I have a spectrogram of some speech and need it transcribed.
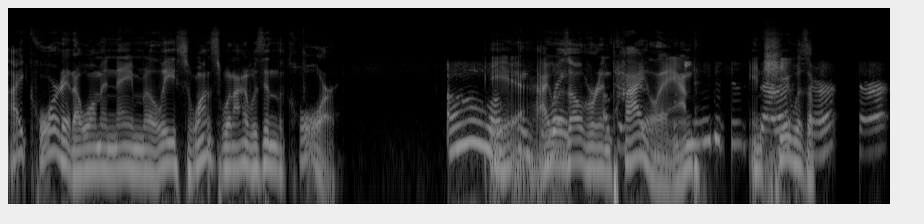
I courted a woman named Elise once when I was in the Corps. Oh, okay. Yeah, I was over in Okay, Thailand, what you need to do, and sir, she was a- sir, sir,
